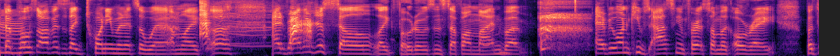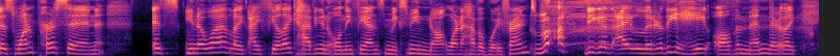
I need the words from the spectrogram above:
The post office is like 20 minutes away. I'm like, uh, I'd rather just sell like photos and stuff online, but everyone keeps asking for it. So I'm like, all right. But this one person, it's, you know what? Like, I feel like having an OnlyFans makes me not want to have a boyfriend because I literally hate all the men there. Like, he's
